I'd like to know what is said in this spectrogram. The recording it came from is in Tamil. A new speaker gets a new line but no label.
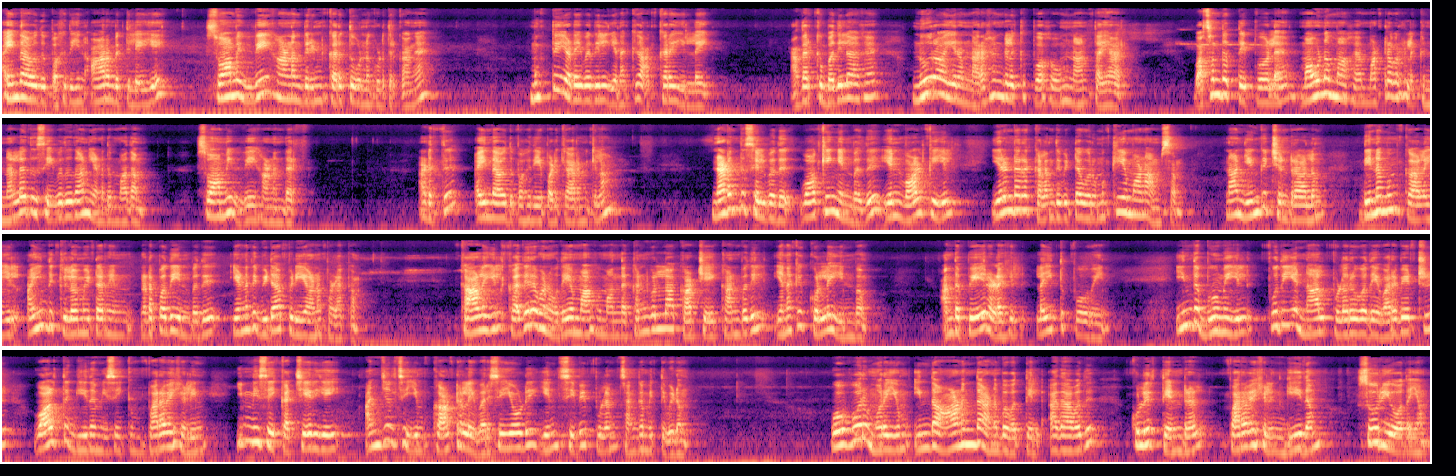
ஐந்தாவது பகுதியின் ஆரம்பத்திலேயே சுவாமி விவேகானந்தரின் கருத்து ஒன்று கொடுத்துருக்காங்க. முக்தி அடைவதில் எனக்கு அக்கறை இல்லை. அதற்கு பதிலாக நூறாயிரம் நரகங்களுக்கு போகவும் நான் தயார். வசந்தத்தைப் போல மௌனமாக மற்றவர்களுக்கு நல்லது செய்வதுதான் எனது மதம் சுவாமி விவேகானந்தர். அடுத்து ஐந்தாவது பகுதியை படிக்க ஆரம்பிக்கலாம். நடந்து செல்வது வாக்கிங் என்பது என் வாழ்க்கையில் இரண்டர கலந்துவிட்ட ஒரு முக்கியமான அம்சம். நான் எங்கு சென்றாலும் தினமும் காலையில் ஐந்து கிலோமீட்டர் நடப்பது என்பது எனது விடாப்பிடியான பழக்கம். காலையில் கதிரவன் உதயமாகும் அந்த கண்கொள்ளா காட்சியை காண்பதில் எனக்கு கொள்ளை இன்பம். அந்த பேரழகில் லயித்து போவேன். இந்த பூமியில் புதிய நாள் புலருவதை வரவேற்று வாழ்த்து கீதம் இசைக்கும் பறவைகளின் இன்னிசை கச்சேரியை அஞ்சல் செய்யும் காற்றலை வரிசையோடு என் சிவிப்புலன் சங்கமித்துவிடும். ஒவ்வொரு முறையும் இந்த ஆனந்த அனுபவத்தில் அதாவது குளிர் தென்றல் பறவைகளின் கீதம் சூரியோதயம்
